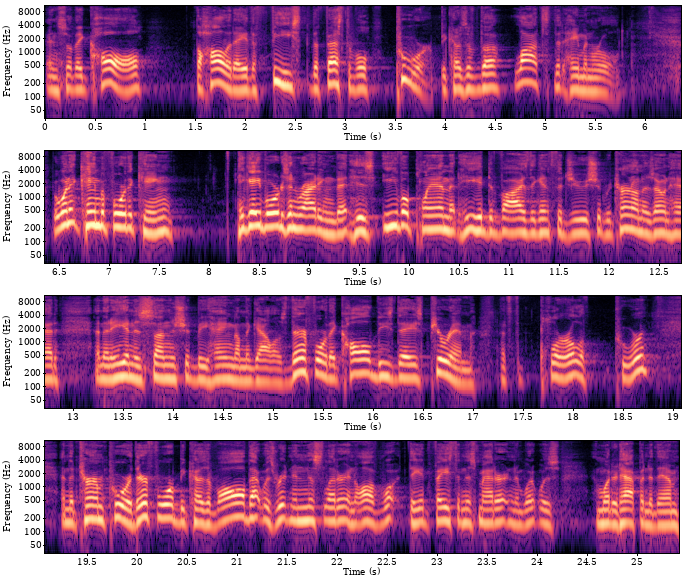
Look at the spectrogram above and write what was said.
And so they call the holiday, the feast, the festival, Pur because of the lots that Haman rolled. But when it came before the king, he gave orders in writing that his evil plan that he had devised against the Jews should return on his own head, and that he and his sons should be hanged on the gallows. Therefore, they called these days Purim. That's the plural of Pur. And the term Pur. Therefore, because of all that was written in this letter and all of what they had faced in this matter and what was and what had happened to them,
